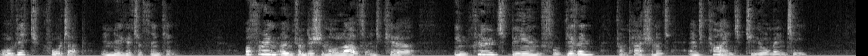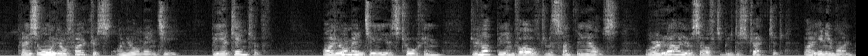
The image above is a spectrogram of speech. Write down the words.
or get caught up in negative thinking. Offering unconditional love and care includes being forgiving, compassionate, and kind to your mentee. Place all your focus on your mentee. Be attentive. While your mentee is talking, do not be involved with something else or allow yourself to be distracted by anyone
